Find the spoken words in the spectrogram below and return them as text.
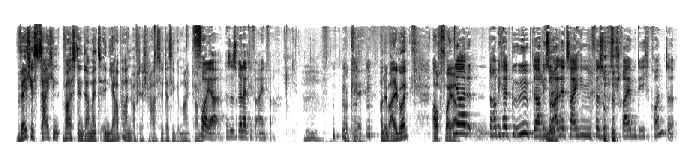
Welches Zeichen war es denn damals in Japan auf der Straße, das Sie gemalt haben? Feuer, das ist relativ einfach. Ah, okay. Und im Allgäu? Auch Feuer? Ja, da, da habe ich halt geübt. Da habe ich nee. so alle Zeichen versucht zu schreiben, die ich konnte.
